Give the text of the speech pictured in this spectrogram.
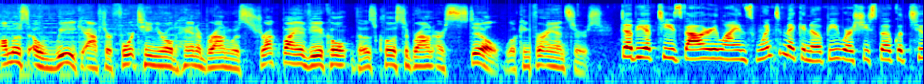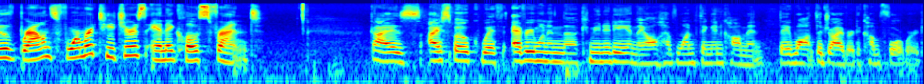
Almost a week after 14-year-old Hannah Brown was struck by a vehicle, those close to Brown are still looking for answers. WUFT's Valerie Lyons went to Micanopy where she spoke with two of Brown's former teachers and a close friend. Guys, I spoke with everyone in the community and they all have one thing in common. They want the driver to come forward.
